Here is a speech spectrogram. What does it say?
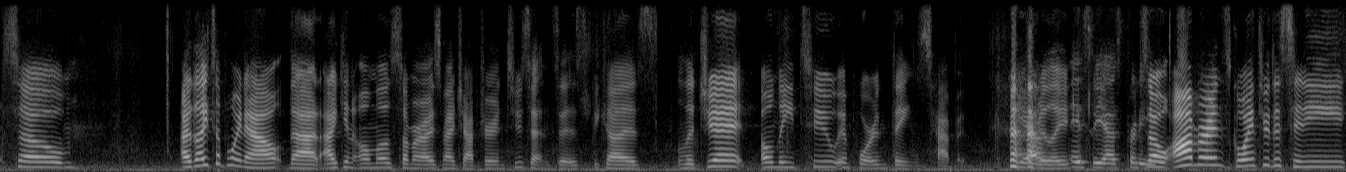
So, I'd like to point out that I can almost summarize my chapter in two sentences because legit only two important things happen. really. it's yeah, it's pretty. So Amaran's going through the city.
